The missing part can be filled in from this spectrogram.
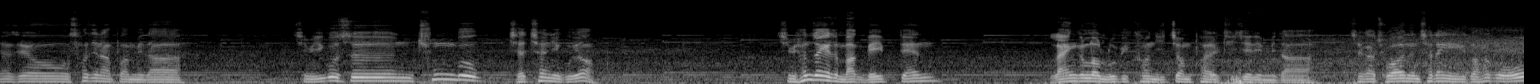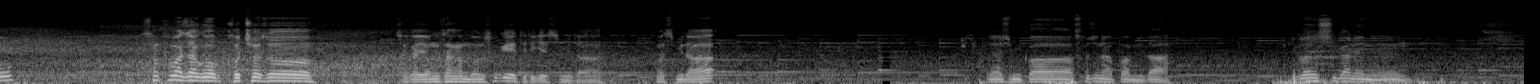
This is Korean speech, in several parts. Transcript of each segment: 안녕하세요. 서진 아빠입니다. 지금 이곳은 충북 제천이고요. 지금 현장에서 막 매입된 랭글러 루비콘 2.8 디젤입니다. 제가 좋아하는 차량이기도 하고 상품화 작업 거쳐서 제가 영상 한번 소개해 드리겠습니다. 고맙습니다. 안녕하십니까. 서진 아빠입니다. 이번 시간에는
